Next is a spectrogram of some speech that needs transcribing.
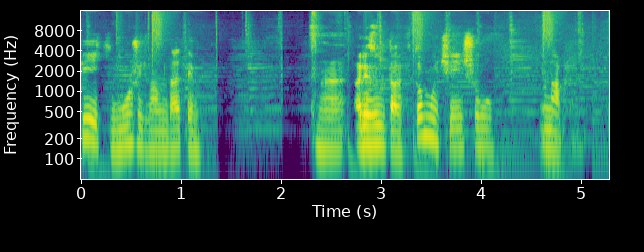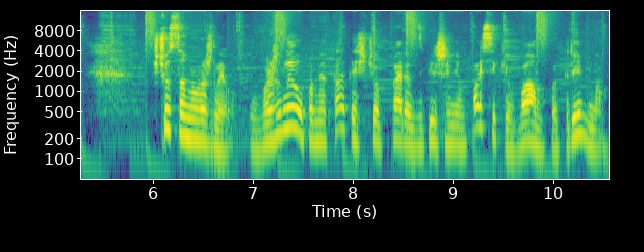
ті, які можуть вам дати е, результат в тому чи іншому напрямку. Що саме важливо? Важливо пам'ятати, що перед збільшенням пасіки вам потрібно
